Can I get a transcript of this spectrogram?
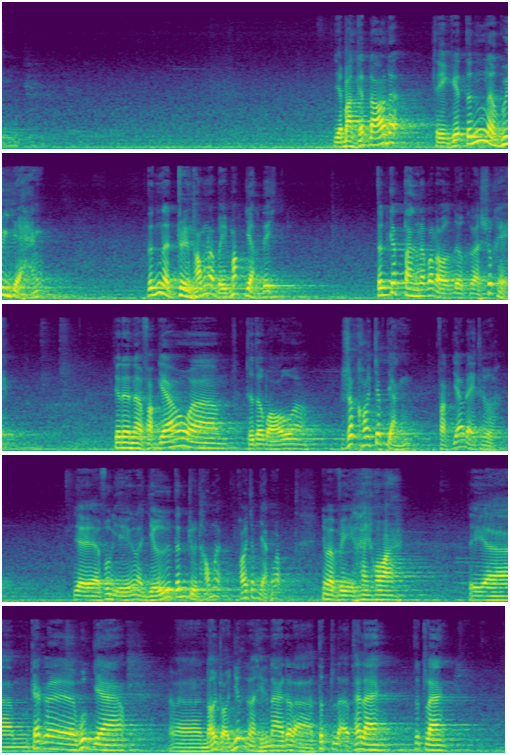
Và bằng cách đó đó thì cái tính là quy dạng tính là truyền thống nó bị mất dần đi. Tính cách tăng nó bắt đầu được ờ, xuất hiện. Cho nên là Phật giáo à, thừa tự bộ ờ, rất khó chấp nhận Phật giáo đại thừa. Về phương diện là giữ tính truyền thống đó, khó chấp nhận lắm. Nhưng mà vì hài hòa thì à, các à, quốc gia à, nổi trội nhất là hiện nay đó là tích Thái Lan Tích Lan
